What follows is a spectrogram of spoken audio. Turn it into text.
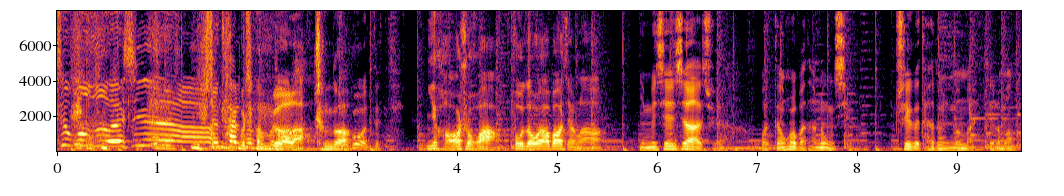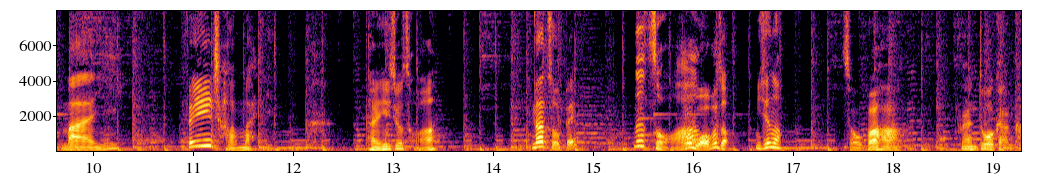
这么恶心啊！你这太不成哥了，成哥，我的天！你好好说话，否则我要报警了啊！你们先下去，我等会儿把他弄醒。这个态度你们满意了吗？满意，非常满意。满意就走啊！那走呗。那走啊！我不走，你先走。走吧，不然多尴尬。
